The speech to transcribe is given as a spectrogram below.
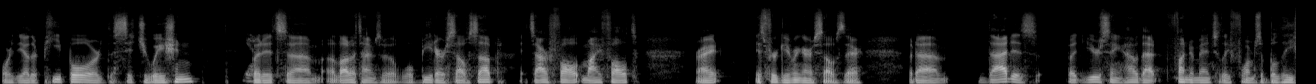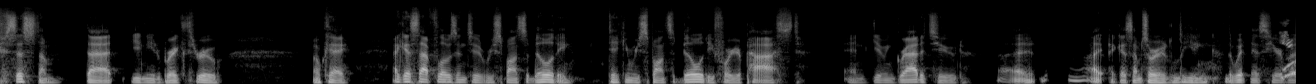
or the other people, or the situation. Yeah. But it's um, a lot of times we'll, we'll, beat ourselves up. It's our fault, my fault, right? It's forgiving ourselves there. But um, that is. But you're saying how that fundamentally forms a belief system that you need to break through. Okay, I guess that flows into responsibility taking responsibility for your past and giving gratitude. I, I, guess I'm sort of leading the witness here, yeah.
